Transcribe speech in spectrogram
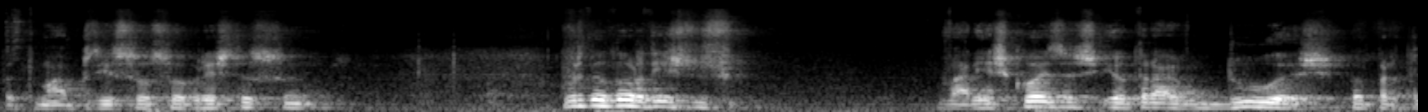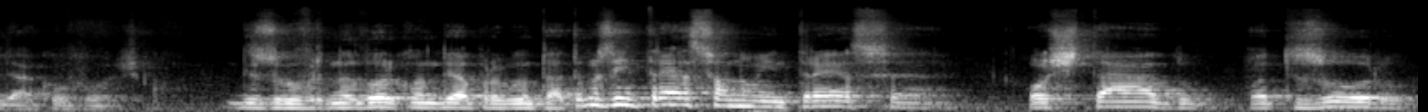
para tomar posição sobre este assunto. O governador diz-nos várias coisas, eu trago duas para partilhar convosco. Diz o governador quando lhe é perguntado, mas interessa ou não interessa ao Estado, ao Tesouro,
